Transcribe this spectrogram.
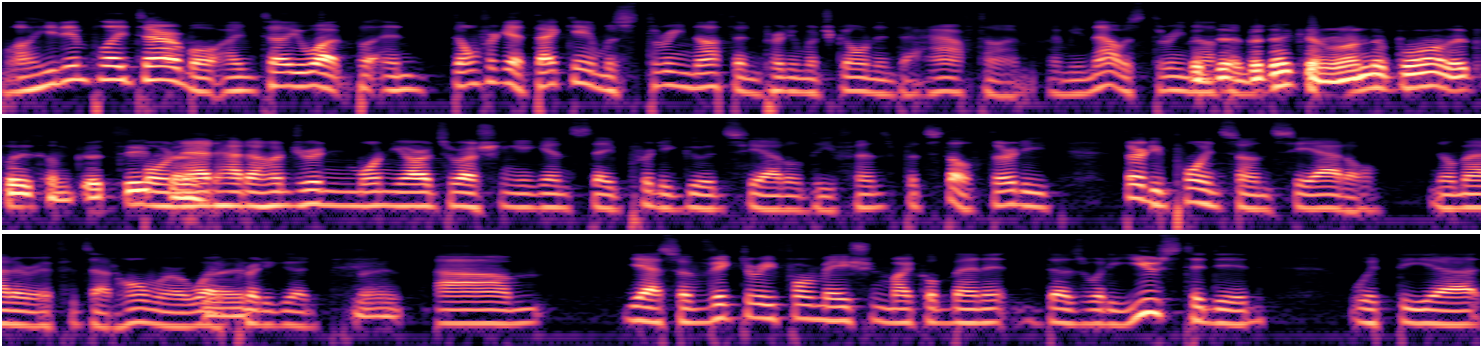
Well, he didn't play terrible. I tell you what. But and don't forget that game was three nothing pretty much going into halftime. I mean that was three But nothing. but they can run the ball. They play some good defense. Fournette had 101 yards rushing against a pretty good Seattle defense, but still 30, 30 points on Seattle, no matter if it's at home or away, Right. pretty good. Right. Um, yeah, so victory formation. Michael Bennett does what he used to did with the uh,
